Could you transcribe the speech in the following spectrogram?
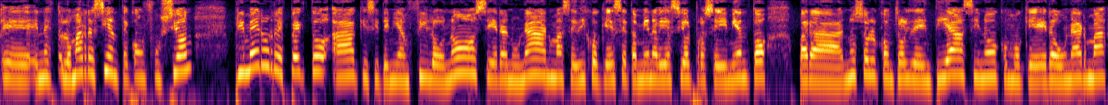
eh, en esto, lo más reciente, confusión, primero respecto a que si tenían filo o no, si eran un arma, se dijo que ese también había sido el procedimiento para no solo el control de identidad, sino como que era un arma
